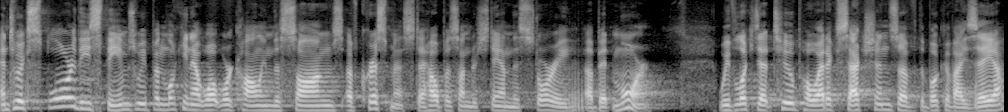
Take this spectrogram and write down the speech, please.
And to explore these themes, we've been looking at what we're calling the songs of Christmas to help us understand this story a bit more. We've looked at two poetic sections of the book of Isaiah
